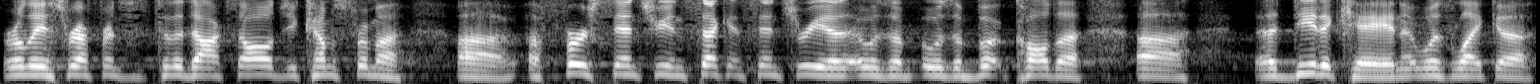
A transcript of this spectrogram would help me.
Earliest references to the doxology comes from a, a, a first century and second century. It was a, it was a book called a, a, a Didache, and it was like a,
